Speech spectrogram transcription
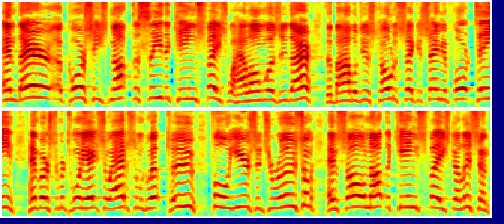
and there, of course, he's not to see the king's face. Well, how long was he there? The Bible just told us, 2 Samuel 14 and verse number 28. So Absalom dwelt two full years in Jerusalem and saw not the king's face. Now listen,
